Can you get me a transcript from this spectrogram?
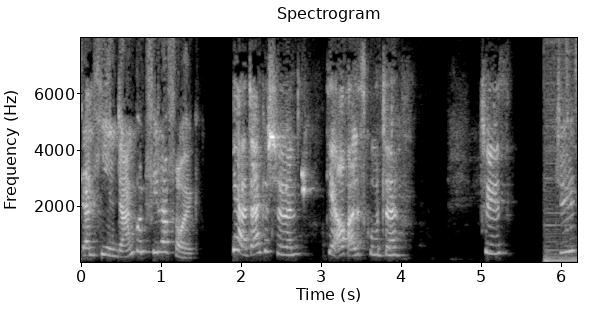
Dann vielen Dank und viel Erfolg. Ja, danke schön. Dir auch alles Gute. Tschüss. Tschüss.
